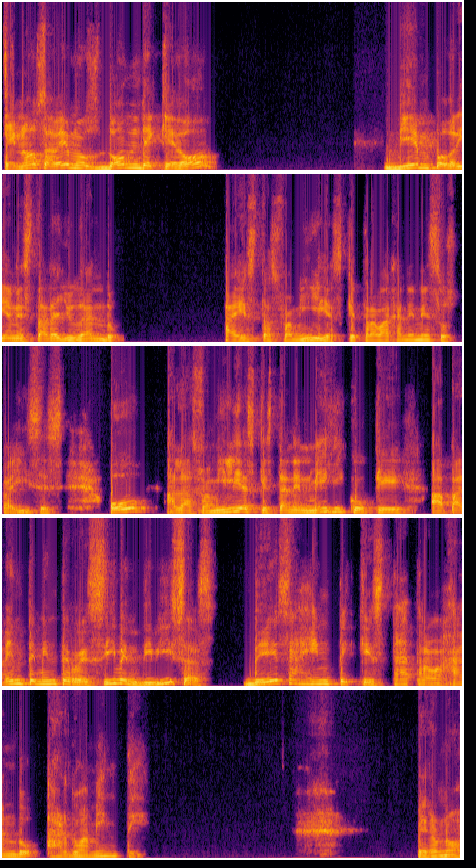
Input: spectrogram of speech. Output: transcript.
que no sabemos dónde quedó, bien podrían estar ayudando a estas familias que trabajan en esos países o a las familias que están en México que aparentemente reciben divisas de esa gente que está trabajando arduamente. Pero no,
